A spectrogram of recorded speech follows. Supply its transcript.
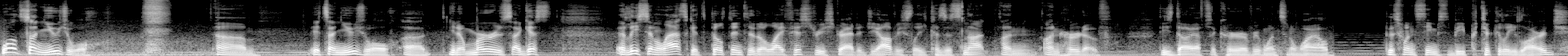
Well, it's unusual. Um, it's unusual. Uh, you know, murres, I guess, at least in Alaska, it's built into the life history strategy, obviously, because it's not un unheard of. These die-offs occur every once in a while. This one seems to be particularly large,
